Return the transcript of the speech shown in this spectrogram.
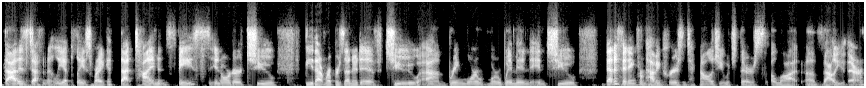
that is definitely a place where I get that time and space in order to be that representative to um, bring more, more women into benefiting from having careers in technology, which there's a lot of value there.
